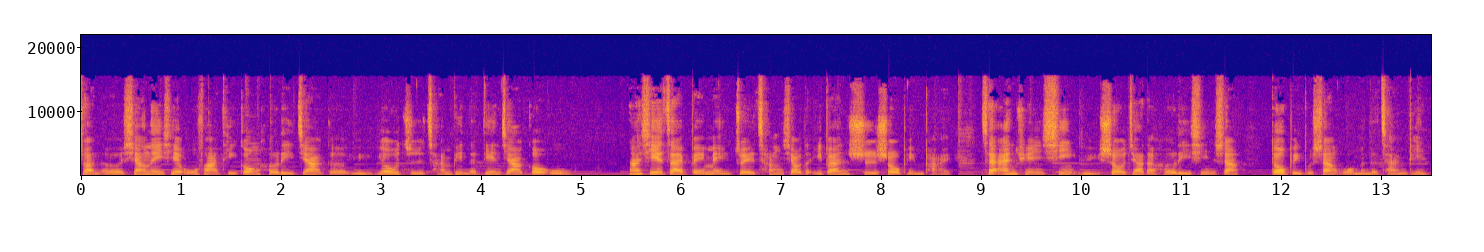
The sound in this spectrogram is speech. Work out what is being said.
转而向那些无法提供合理价格与优质产品的店家购物。那些在北美最畅销的一般市售品牌，在安全性与售价的合理性上。都比不上我们的产品。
